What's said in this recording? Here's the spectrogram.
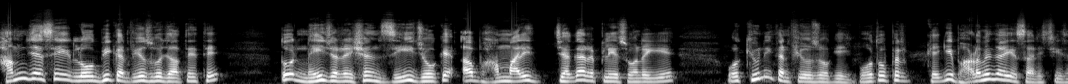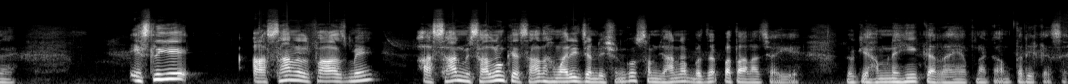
हम जैसे लोग भी कंफ्यूज हो जाते थे तो नई जनरेशन जी जो कि अब हमारी जगह रिप्लेस हो रही है, वो क्यों नहीं कंफ्यूज होगी? वो तो फिर कहेगी, भाड़ में जाइए सारी चीज़ें। इसलिए आसान अल्फाज में, आसान मिसालों के साथ हमारी जनरेशन को समझाना बताना चाहिए, जो कि हम नहीं कर रहे हैं अपना काम तरीके से।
